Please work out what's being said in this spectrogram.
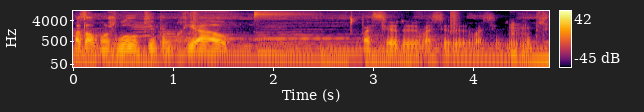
faz alguns loops em tempo real vai ser, vai ser, vai ser interessante.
